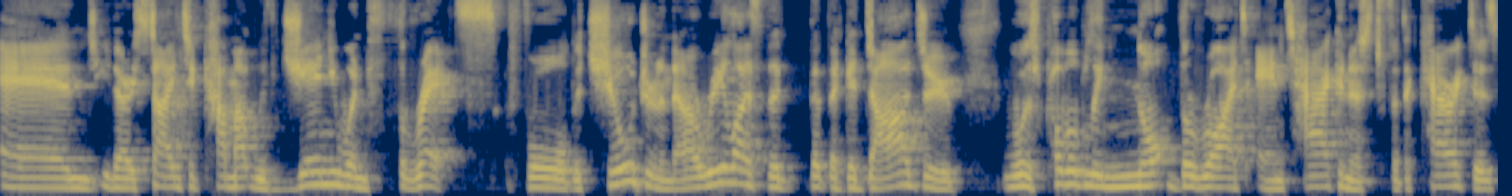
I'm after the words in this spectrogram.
and you know starting to come up with genuine threats for the children. And that i realized that, that the gadadu was probably not the right antagonist for the characters.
